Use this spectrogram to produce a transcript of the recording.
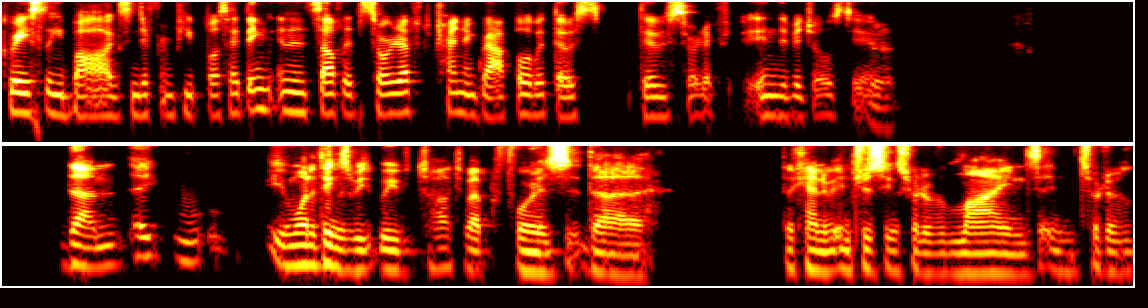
grace lee boggs and different people. So i think in itself it's sort of trying to grapple with those those sort of individuals too. Yeah the um, uh, one of the things we, we've talked about before is the the kind of interesting sort of lines and sort of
